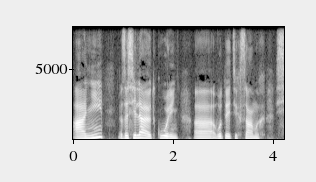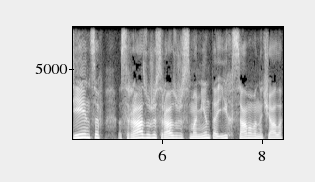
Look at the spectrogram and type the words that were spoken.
они заселяют корень э, вот этих самых сеянцев сразу же, сразу же с момента их самого начала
